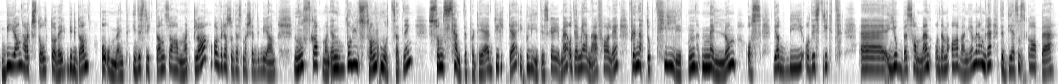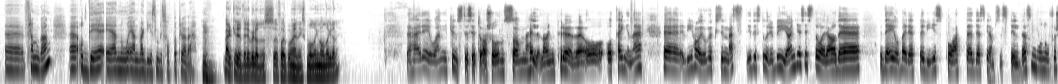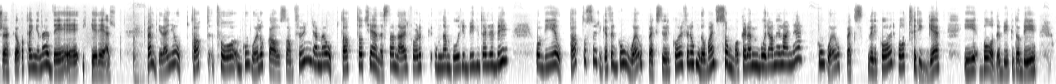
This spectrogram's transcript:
byene har vært stolt over bygdene, og omvendt. I distriktene så har man vært glad over også det som har skjedd i byene. Men nå skaper man en voldsom motsetning som Senterpartiet dyrker i politisk øyemed, og det mener jeg er farlig. For det er nettopp tilliten mellom oss, det at by og distrikt eh, jobber sammen, og de er avhengige av hverandre, det er det som skaper eh, framgang. Eh, og det er nå en verdi som blir satt på prøve. Mm. Er det ikke det dere belønnes for på meningsmåling nå, da, Greni? Det her er jo en kunstig situasjon som Helleland prøver å, å tegne. Eh, vi har jo vokst mest i de store byene de siste åra. Det, det, er jo bare et bevis på at det skremselsbildet som hun nå forsøker å tegne, det er ikke reelt. Velgerne er opptatt av gode lokalsamfunn. De er opptatt av tjenester nær folk, om de bor i bygd eller by. Og vi er opptatt av å sørge for gode oppvekstvilkår for ungdommene, samme hvor de bor i landet gode oppvekstvilkår og trygghet i både bygd og by.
